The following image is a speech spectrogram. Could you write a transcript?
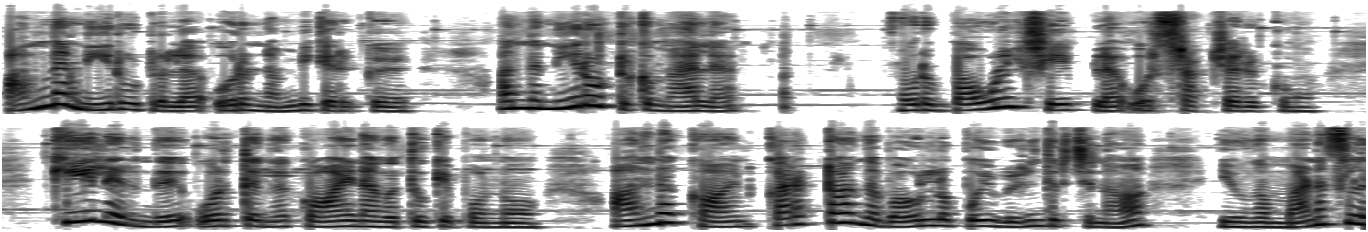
அந்த நீரூற்றில் ஒரு நம்பிக்கை இருக்கு. அந்த நீரூற்றுக்கு மேலே ஒரு பவுல் ஷேப்பில் ஒரு ஸ்ட்ரக்சர் இருக்கும். கீழே இருந்து ஒருத்தங்க காயின் அங்கே தூக்கி போடணும். அந்த காயின் கரெக்டாக அந்த பவுலில் போய் விழுந்துருச்சுன்னா இவங்க மனசில்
